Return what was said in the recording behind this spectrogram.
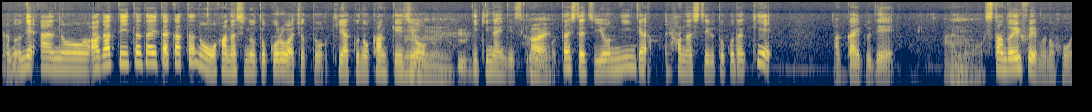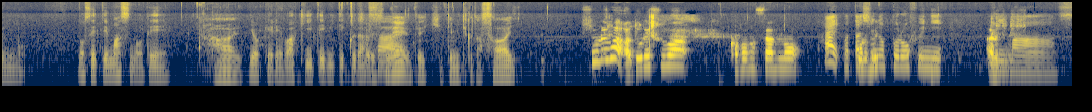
あのね、あの上がっていただいた方のお話のところはちょっと規約の関係い。上うんうんできないんですけど、はい私たち4人で話しているとこだけアーカイブであの、うんスタンド FM の方にも載せてますのではい。よければ聞いてみてくだそうですさい。ね。ぜひ聞いてみてください。それはアドレスは、かばむさんのはい、私のプロフにあります。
